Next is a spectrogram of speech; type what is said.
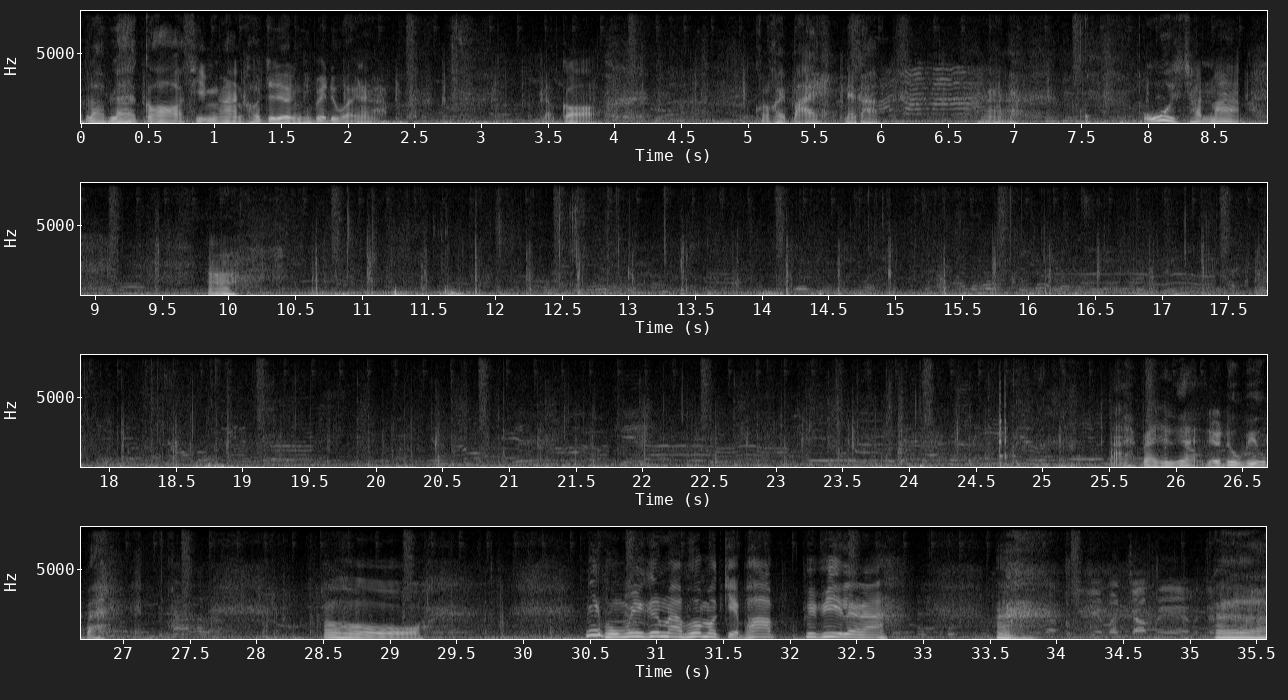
รอบแรกก็ทีมงานเขาจะเดินขึ้นไปด้วยนะครับ แล้วก็ค่อยๆไปนะครับอ่าอู้ชัดมากอ่า ไปเรื่อยๆ เดี๋ยวดูวิวไป โอ้โห นี่ผมวิ่งขึ้นมาเพื่อมาเก็บภาพพี่ๆเลยนะเออ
